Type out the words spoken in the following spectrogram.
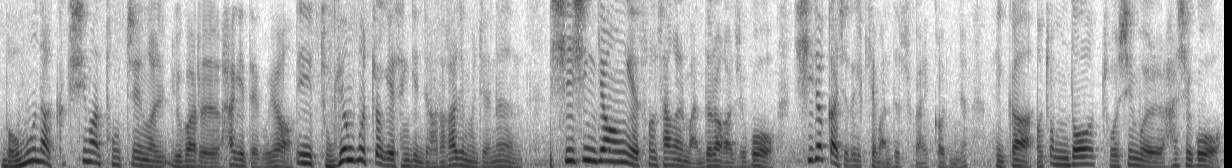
너무나 극심한 통증을 유발을 하게 되고요. 이 두경부 쪽에 생긴 여러 가지 문제는 시신경의 손상을 만들어 가지고 시력까지도 이렇게 만들 수가 있거든요. 그러니까 좀 더 조심을 하시고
